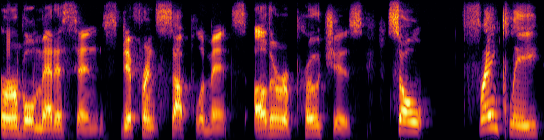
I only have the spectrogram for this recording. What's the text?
herbal medicines, different supplements, other approaches. So, frankly,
